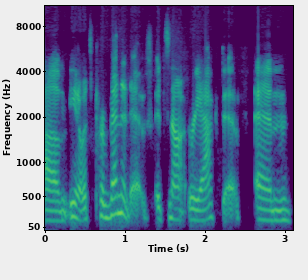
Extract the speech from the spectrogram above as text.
um, you know, it's preventative, it's not reactive. And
